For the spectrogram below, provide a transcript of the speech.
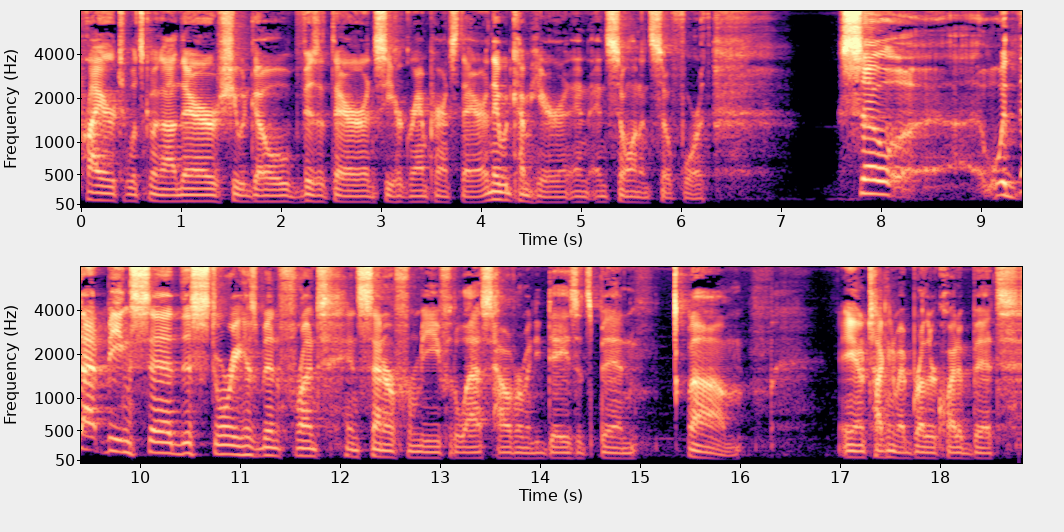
prior to what's going on there she would go visit there and see her grandparents there and they would come here and, and so on and so forth so uh, with that being said this story has been front and center for me for the last however many days it's been um, you know, talking to my brother quite a bit.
